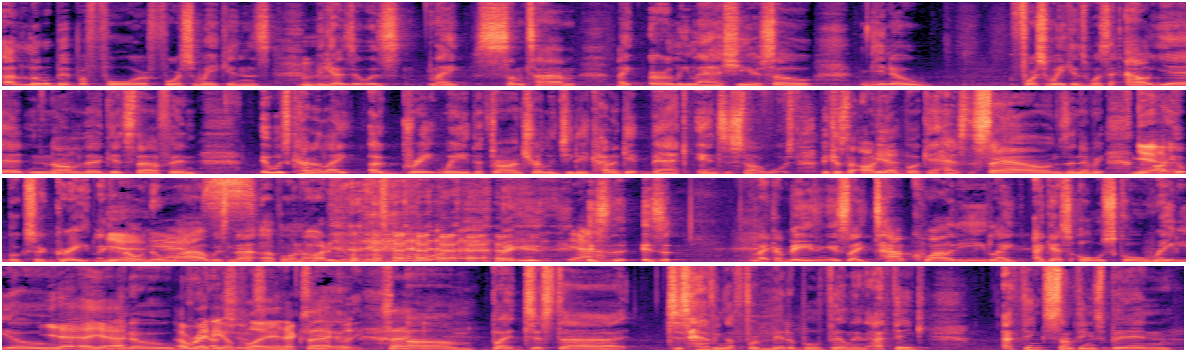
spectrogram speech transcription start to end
a little bit before Force Awakens Mm-hmm. because it was like sometime like early last year. So you know, Force Awakens wasn't out yet and all of that good stuff and. It was kind of like a great way, the Thrawn trilogy, to kind of get back into Star Wars because the audiobook it has the sounds and every. Yeah. Audiobooks are great. Like I don't know why I was not up on audiobooks before. like it, Yeah. it's it's like amazing. It's like top quality, like I guess old school radio. Yeah, yeah. You know, A radio play, exactly, Yeah. exactly. Um, but just uh, just having a formidable villain. I think I think something's been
